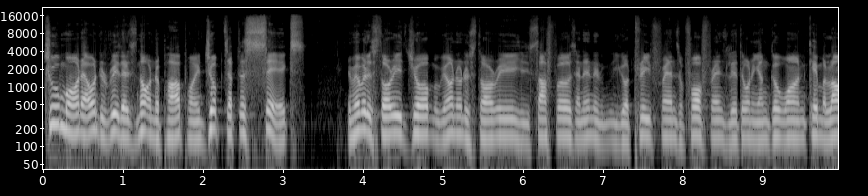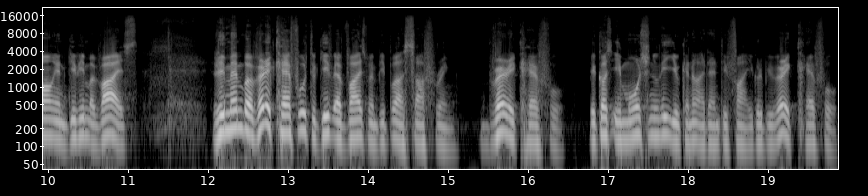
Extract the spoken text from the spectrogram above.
two more that I want to read that's not on the PowerPoint. Job chapter 6. Remember the story, Job? We all know the story. He suffers, and then he got three friends or four friends. Later on, a younger one came along and gave him advice. Remember, very careful to give advice when people are suffering. Very careful because emotionally you cannot identify. You've got to be very careful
